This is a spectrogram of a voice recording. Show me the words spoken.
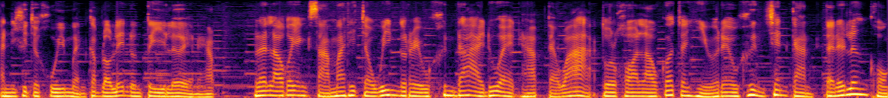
อันนี้คือจะคุยเหมือนกับเราเล่นดนตรีเลยนะครับ และเราก็ยังสามารถที่จะวิ่งเร็วขึ้นได้ด้วยนะครับแต่ว่าตัวละครเราก็จะหิวเร็วขึ้นเช่นกัน แต่ในเรื่องของ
